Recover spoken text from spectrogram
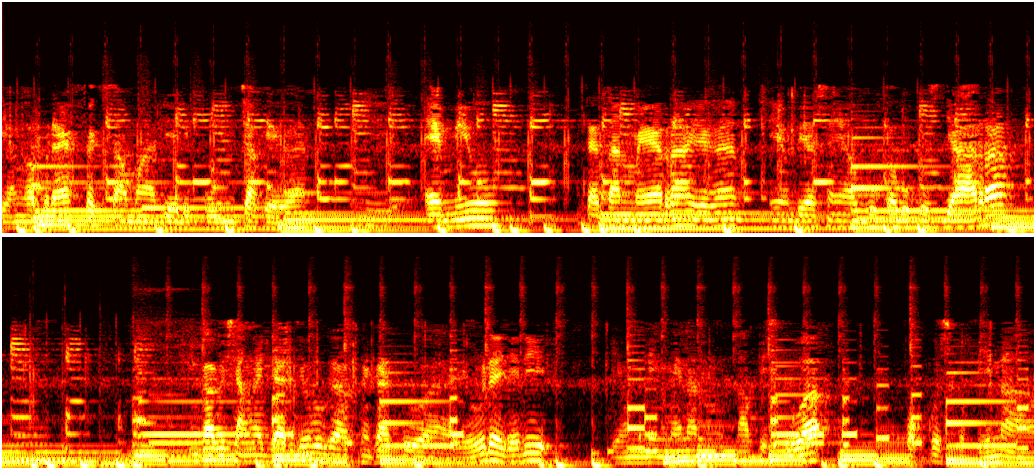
yang nggak berefek sama dia di puncak ya kan. MU setan merah ya kan? Yang biasanya buka buku sejarah nggak bisa ngejar juga peringkat dua ya udah jadi yang mending mainan lapis dua fokus ke final.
